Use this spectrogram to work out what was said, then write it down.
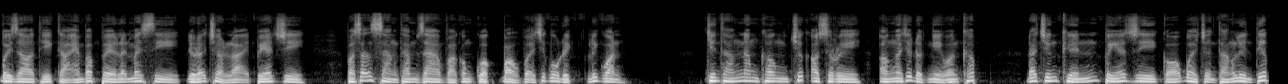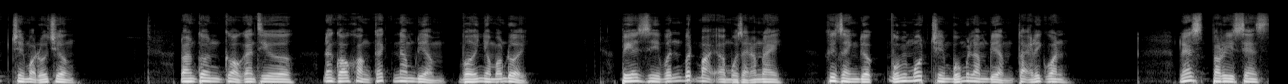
Bây giờ thì cả Mbappe lẫn Messi đều đã trở lại PSG và sẵn sàng tham gia vào công cuộc bảo vệ chức vô địch League One. Chiến thắng 5-0 trước Algeria ở ngay trước đợt nghỉ World Cup đã chứng kiến PSG có 7 trận thắng liên tiếp trên mọi đấu trường. Đoàn quân của Gantier đang có khoảng cách 5 điểm với nhóm bóng đuổi. PSG vẫn bất bại ở mùa giải năm nay khi giành được 41 trên 45 điểm tại League One. Les Parisiens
